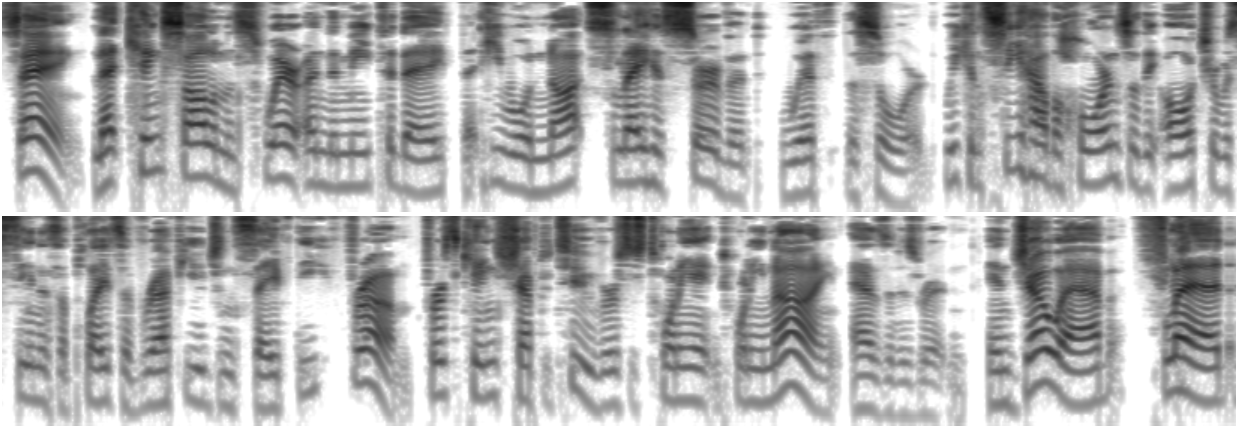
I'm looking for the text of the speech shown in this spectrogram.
saying, Let King Solomon swear unto me today that he will not slay his servant with the sword. We can see how the horns of the altar was seen as a place of refuge and safety from 1 Kings chapter 2 verses 28 and 29 as it is written. And Joab fled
